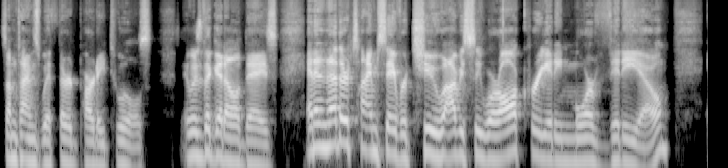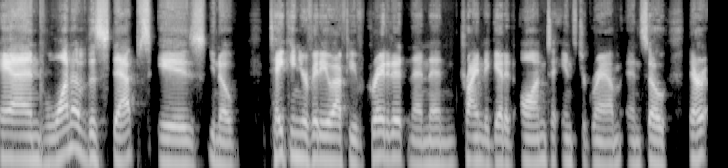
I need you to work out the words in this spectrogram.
sometimes with third party tools. It was the good old days. And another time saver too, obviously we're all creating more video. And one of the steps is, you know, taking your video after you've created it and then, then trying to get it onto Instagram. And so they're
